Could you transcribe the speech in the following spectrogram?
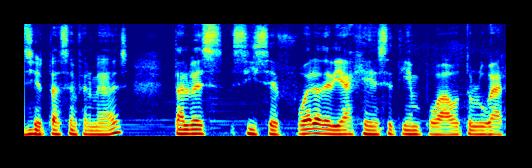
ciertas enfermedades. Tal vez si se fuera de viaje ese tiempo a otro lugar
